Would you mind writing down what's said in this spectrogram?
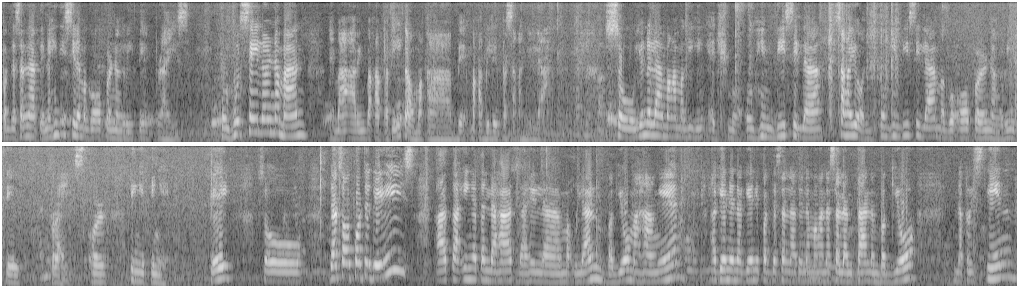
pagdasal natin na hindi sila mag-offer ng retail price. Kung wholesaler naman, eh maaaring baka pati ikaw makabi, makabili pa sa kanila. So, yun na lamang ang magiging edge mo kung hindi sila, sa ngayon, kung hindi sila mag-o-offer ng retail price or tingi-tingi. Okay? So, that's all for today's. At uh, ingat ang lahat dahil uh, maulan, bagyo, mahangin. Again and again, ipagdasal natin ang mga nasalanta ng bagyo na Christine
